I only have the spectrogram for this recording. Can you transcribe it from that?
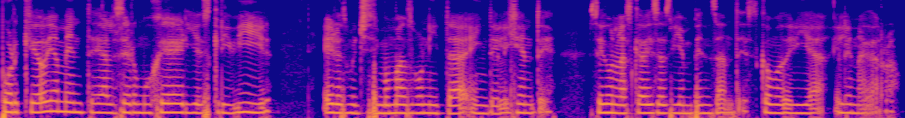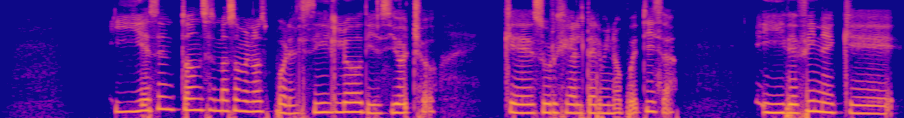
Porque obviamente al ser mujer y escribir, eres muchísimo más bonita e inteligente, según las cabezas bien pensantes, como diría Elena Garro. Y es entonces más o menos por el siglo XVIII que surge el término poetisa, y define que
